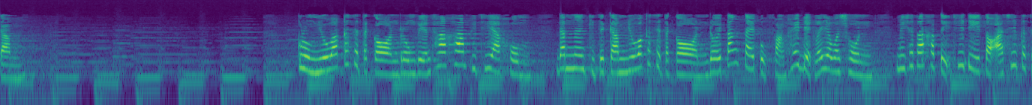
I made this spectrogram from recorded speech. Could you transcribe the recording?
กรรม กลุ่มยุวเกษตรกร โรงเรียนท่าข้ามพิทยาคมดำเนินกิจกรรมยุวเกษตรกร โดยตั้งใจปลูกฝังให้เด็กและเยาวชน มีทัศนคติที่ดีต่ออาชีพเกษ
